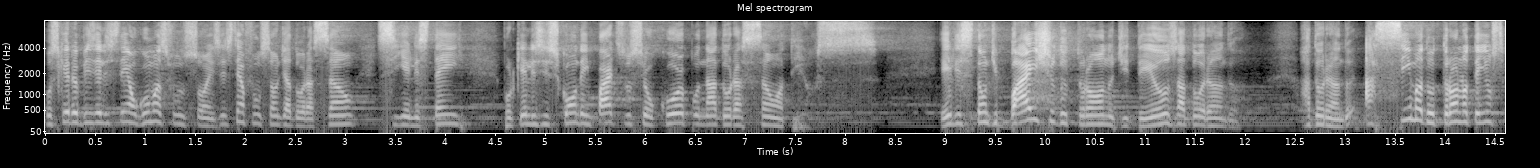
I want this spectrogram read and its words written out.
Os querubins, eles têm algumas funções, eles têm a função de adoração, sim, eles têm, porque eles escondem partes do seu corpo na adoração a Deus. Eles estão debaixo do trono de Deus adorando. Adorando. Acima do trono tem os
